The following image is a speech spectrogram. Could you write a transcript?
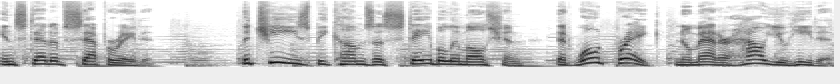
instead of separated. The cheese becomes a stable emulsion that won't break no matter how you heat it.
